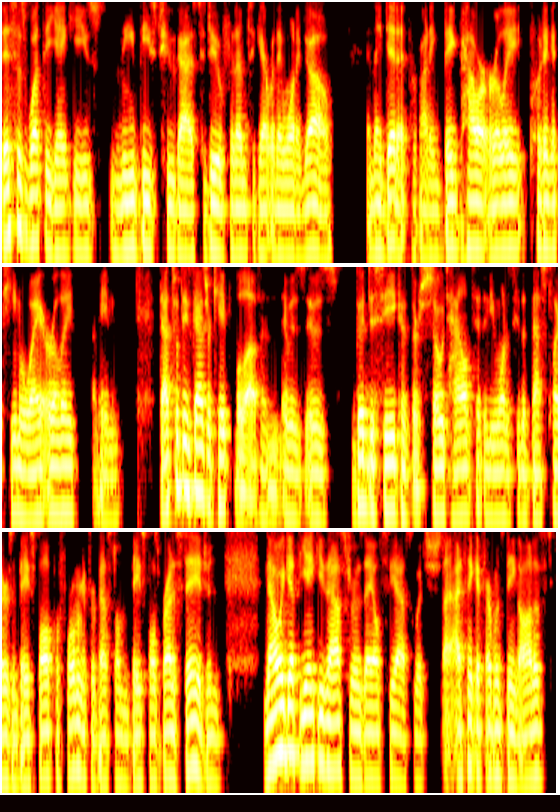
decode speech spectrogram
this is what the Yankees need these two guys to do for them to get where they want to go, and they did it, providing big power early, putting a team away early. I mean, that's what these guys are capable of, and it was it was good to see because they're so talented, and you want to see the best players in baseball performing at their best on baseball's brightest stage. And now we get the Yankees Astros ALCS, which I think, if everyone's being honest,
